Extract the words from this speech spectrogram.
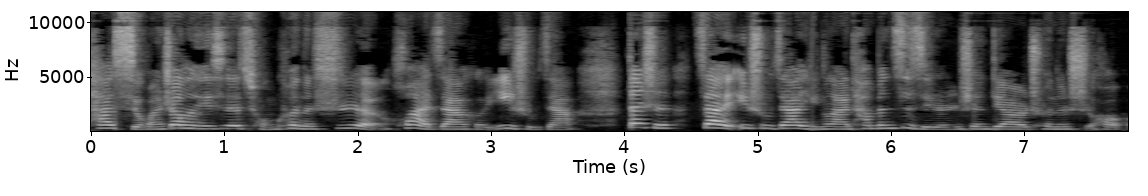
她喜欢上了一些穷困的诗人、画家和艺术家。但是在艺术家迎来他们自己人生第二春的时候，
